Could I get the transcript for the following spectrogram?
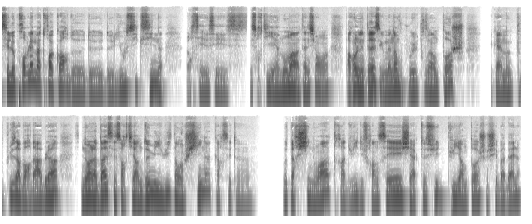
c'est le problème à trois corps de, Liu Cixin. Alors c'est sorti il y a un moment, attention. Hein. Par contre, l'intérêt, c'est que maintenant, vous pouvez le trouver en poche. C'est quand même un peu plus abordable. Sinon, à la base, c'est sorti en 2008 en Chine, car c'est un auteur chinois, traduit du français chez Actes Sud, puis en poche chez Babel.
